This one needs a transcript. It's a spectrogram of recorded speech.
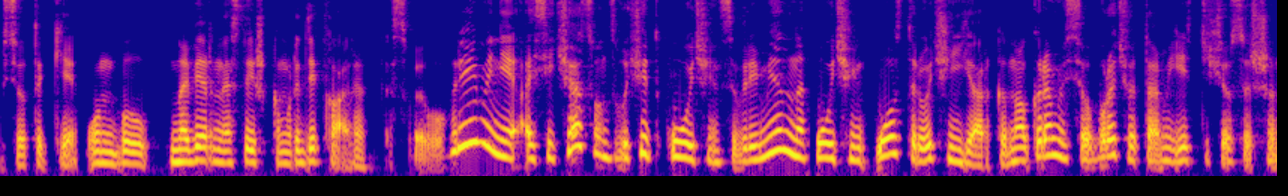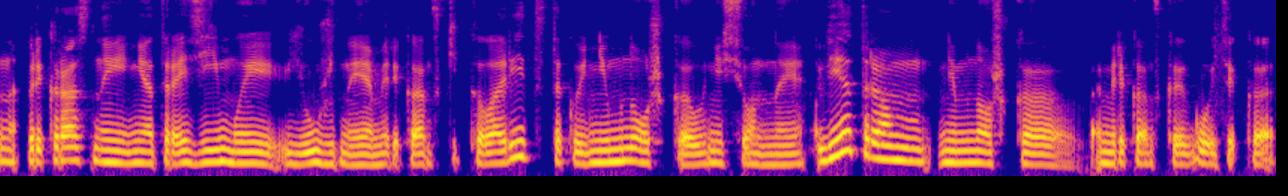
все-таки он был, наверное, слишком радикален для своего времени, а сейчас он звучит очень современно, очень остро, очень ярко. Но, кроме всего прочего, там есть еще совершенно прекрасный, неотразимый южный американский колорит, такой немножко унесенный ветром, немножко американская готика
